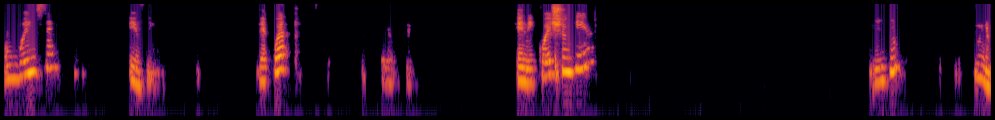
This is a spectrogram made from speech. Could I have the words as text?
on Wednesday evening. ¿De acuerdo? Any question here? Mm -hmm. no.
